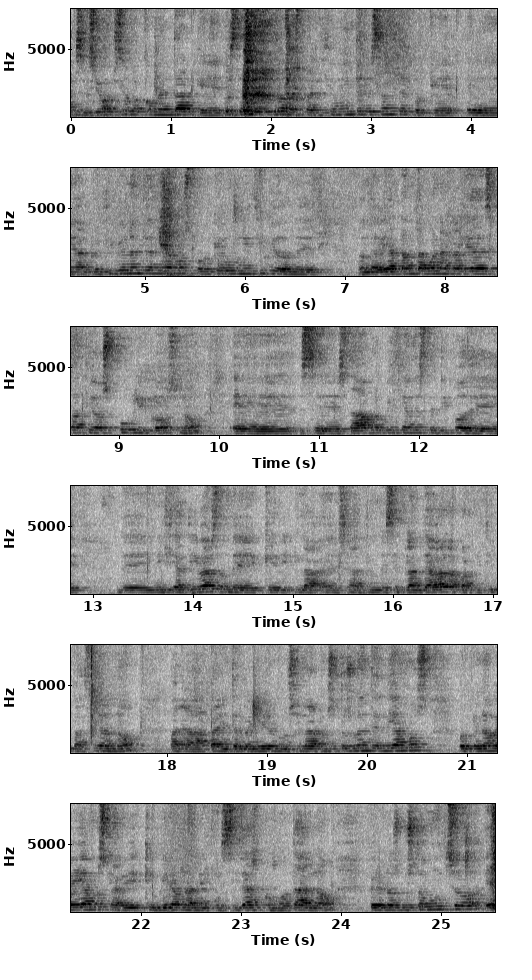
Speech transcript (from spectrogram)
ese Yo solo comentar que este proyecto nos pareció muy interesante porque eh, al principio no entendíamos por qué un municipio donde, donde había tanta buena calidad de espacios públicos ¿no? eh, se estaba propiciando este tipo de, de iniciativas donde, que la, o sea, donde se planteaba la participación ¿no? Para, para, intervenir en un solar. Nosotros no entendíamos porque no veíamos que, que hubiera una necesidad como tal, ¿no? pero nos gustó mucho eh,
